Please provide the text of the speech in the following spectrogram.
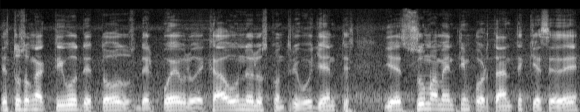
Estos son activos de todos, del pueblo, de cada uno de los contribuyentes y es sumamente importante que se dé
